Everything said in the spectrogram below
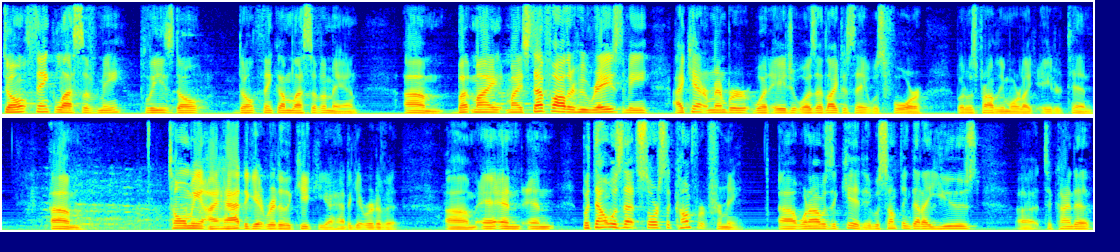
don't think less of me. Please don't, don't think I'm less of a man. Um, but my, my stepfather, who raised me, I can't remember what age it was. I'd like to say it was four but it was probably more like eight or ten, um, told me I had to get rid of the kiki. I had to get rid of it. Um, and, and, and, but that was that source of comfort for me uh, when I was a kid. It was something that I used uh, to kind of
